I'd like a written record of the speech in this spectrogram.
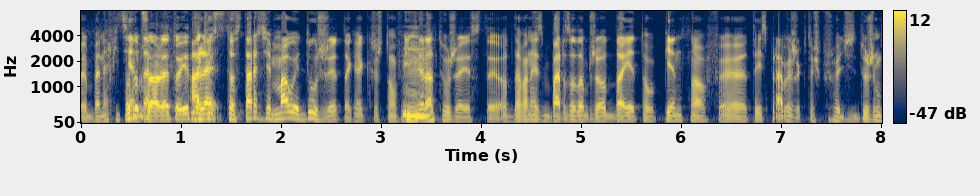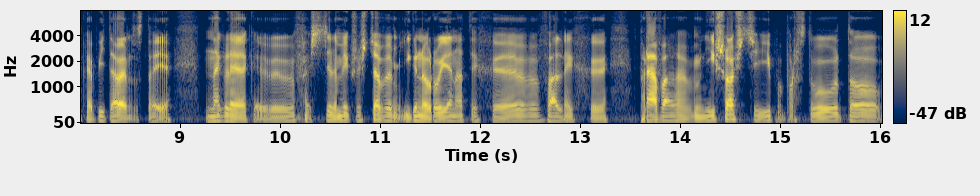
No beneficjenta. dobrze, ale to jednak ale jest... to starcie mały, duży, tak jak zresztą w literaturze jest e, oddawane, jest bardzo dobrze oddaje to piętno w e, tej sprawie, że ktoś przychodzi z dużym kapitałem, zostaje nagle e, właścicielem większościowym, ignoruje na tych e, walnych e, prawa mniejszości i po prostu to,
